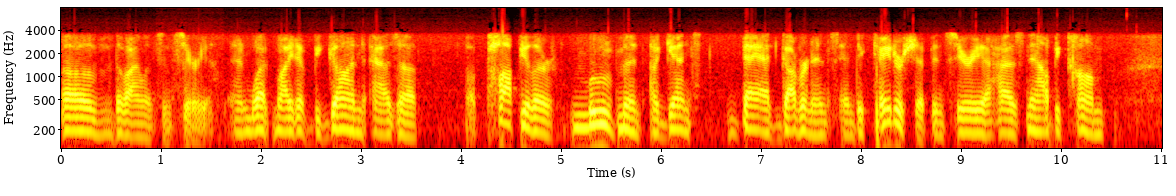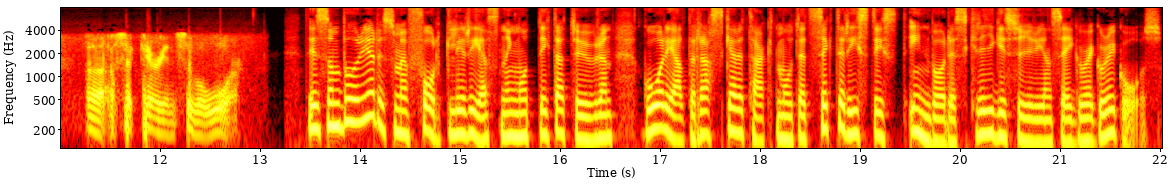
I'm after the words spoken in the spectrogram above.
of the violence in Syria and what might have begun as a, a popular movement against bad governance and dictatorship in Syria has now become uh, a sectarian civil war. Det som började som en folklig resning mot diktaturen går i allt raskare takt mot ett sekteristiskt inbördeskrig i Syrien, säger Gregory Gauss.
